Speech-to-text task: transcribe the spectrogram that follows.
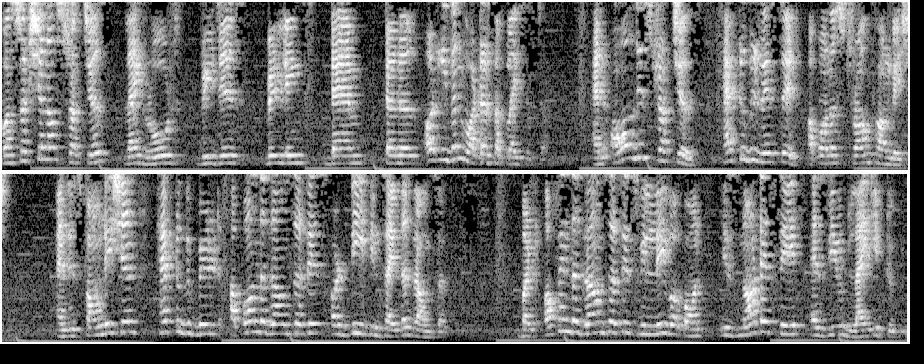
construction of structures like roads, bridges, buildings, dam, tunnel or even water supply system. And all these structures have to be rested upon a strong foundation. And this foundation have to be built upon the ground surface or deep inside the ground surface. But often the ground surface we live upon is not as safe as we would like it to be,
